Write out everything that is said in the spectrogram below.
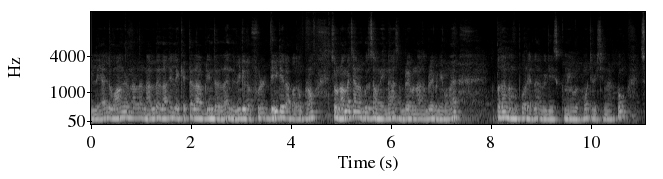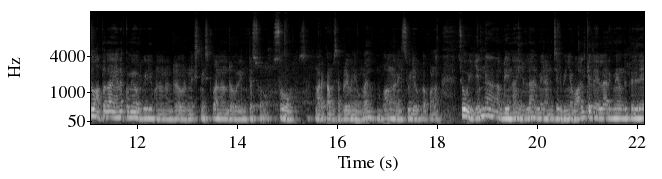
இல்லையா? இல்லை வாங்குறதுனால நல்லதா? இல்லை கெட்டதா? அப்படின்றது தான் இந்த வீடியோவில் ஃபுல் டீட்டெயிலாக பார்க்க போகிறோம் ஸோ நம்ம சேனல் புதுசாக வந்தீங்கன்னா சப்ஸ்கிரைப் பண்ணால் சப்ஸ்கிரைப் பண்ணிக்கோங்க. அப்போ தான் நம்ம போகிற எல்லா வீடியோஸ்க்குமே ஒரு மோட்டிவேஷனாக இருக்கும். ஸோ அப்போ தான் எனக்குமே ஒரு வீடியோ பண்ணணுன்ற ஒரு நெக்ஸ்ட் நெக்ஸ்ட் பண்ணணுன்ற ஒரு இன்ட்ரெஸ்ட் வரும். ஸோ மறக்காமல் சப்ஸ்கிரைப் பண்ணிக்கோங்க. வாங்க நெக்ஸ்ட் வீடியோக்குள்ளே போகலாம் ஸோ என்ன அப்படின்னா எல்லாருமே நினச்சிருப்பீங்க. வாழ்க்கையில் எல்லாருக்குமே வந்து பெரிய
